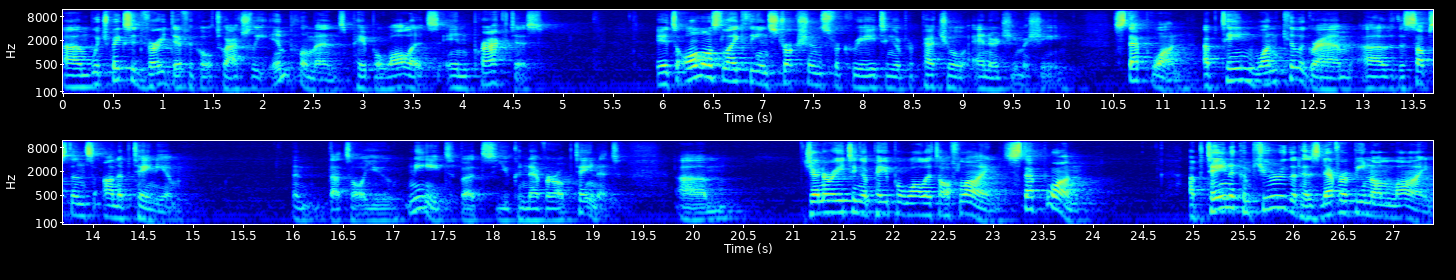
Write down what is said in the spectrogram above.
um, which makes it very difficult to actually implement paper wallets in practice. It's almost like the instructions for creating a perpetual energy machine. Step 1. Obtain 1 kilogram of the substance unobtainium. And that's all you need, but you can never obtain it. Um, Generating a paper wallet offline. Step one, obtain a computer that has never been online.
